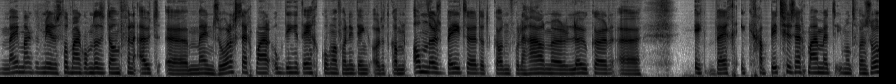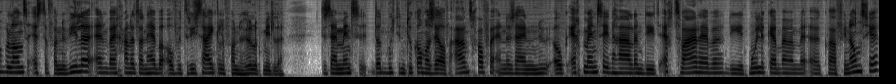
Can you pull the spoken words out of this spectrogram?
mij maakt het meer de stadmaker omdat ik dan vanuit eh, mijn zorg, zeg maar, ook dingen tegenkom waarvan ik denk, oh, dat kan anders, beter, dat kan voor de Haarlemmer leuker. Eh, ik, wij, ik ga pitchen, zeg maar, met iemand van Zorgbalans, Esther van der Wielen, en wij gaan het dan hebben over het recyclen van hulpmiddelen. Er zijn mensen, dat moet je natuurlijk allemaal zelf aanschaffen. En er zijn nu ook echt mensen in Haarlem die het echt zwaar hebben, die het moeilijk hebben eh, qua financiën.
